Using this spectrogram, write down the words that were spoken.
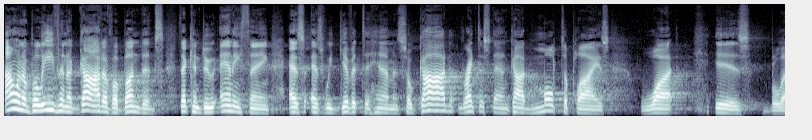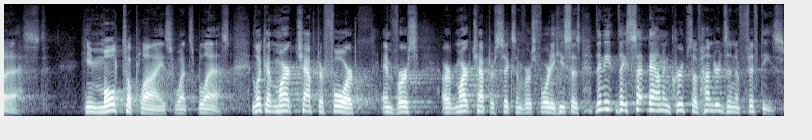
I want to believe in a God of abundance that can do anything as, as we give it to Him. And so, God, write this down God multiplies what is blessed. He multiplies what's blessed. Look at Mark chapter 4 and verse or Mark chapter 6 and verse 40. He says, Then he, they sat down in groups of hundreds and of fifties.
